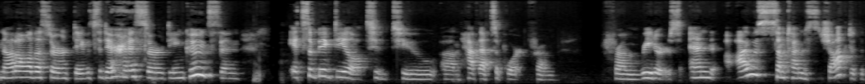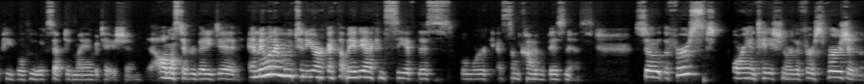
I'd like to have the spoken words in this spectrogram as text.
Not all of us are David Sedaris or Dean Koontz, and it's a big deal to to um, have that support from from readers. And I was sometimes shocked at the people who accepted my invitation. Almost everybody did. And then when I moved to New York, I thought maybe I can see if this will work as some kind of a business. So the first orientation or the first version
